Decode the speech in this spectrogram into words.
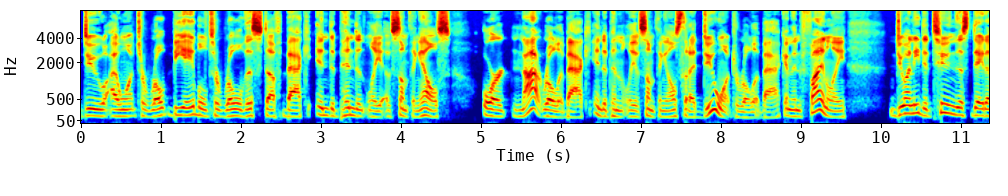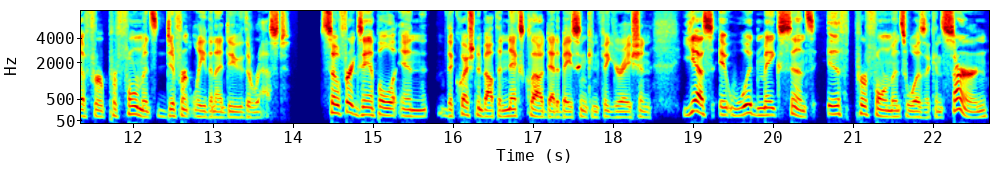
Do I want to roll, be able to roll this stuff back independently of something else or not roll it back independently of something else that I do want to roll it back? And then finally, do I need to tune this data for performance differently than I do the rest? So, for example, in the question about the Nextcloud database and configuration, yes, it would make sense if performance was a concern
